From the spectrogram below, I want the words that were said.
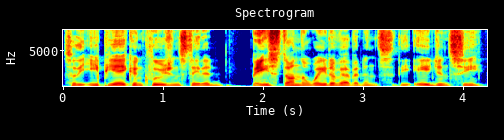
So, the EPA conclusion stated Based on the weight of evidence, the agency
